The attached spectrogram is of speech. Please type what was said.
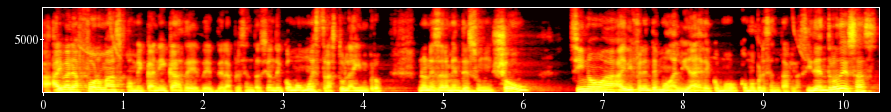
Hay varias formas o mecánicas de, de- de la presentación de cómo muestras tú la impro. No necesariamente es un show, sino hay diferentes modalidades de cómo, cómo presentarlas. Y dentro de esas,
